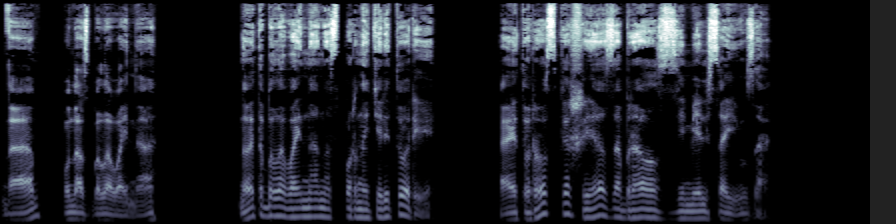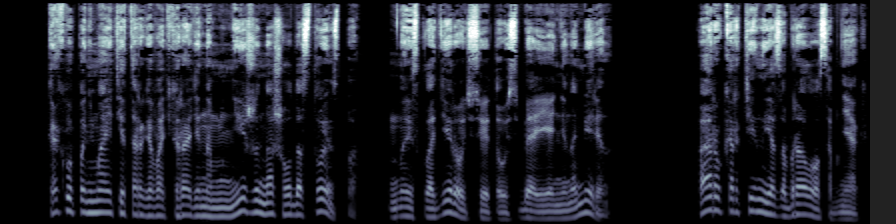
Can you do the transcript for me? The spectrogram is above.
Да, у нас была война, но это была война на спорной территории, а эту роскошь я забрал с земель Союза. Как вы понимаете, торговать краденым ниже нашего достоинства, но и складировать все это у себя я не намерен. Пару картин я забрал в особняк.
